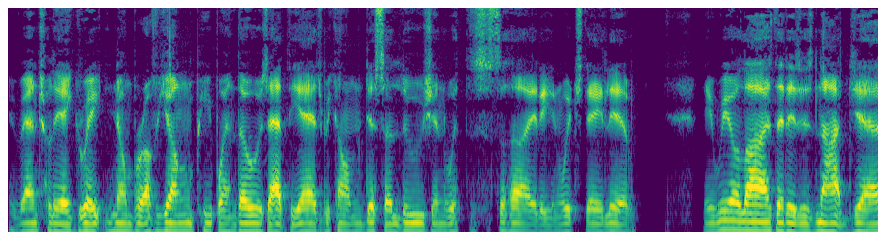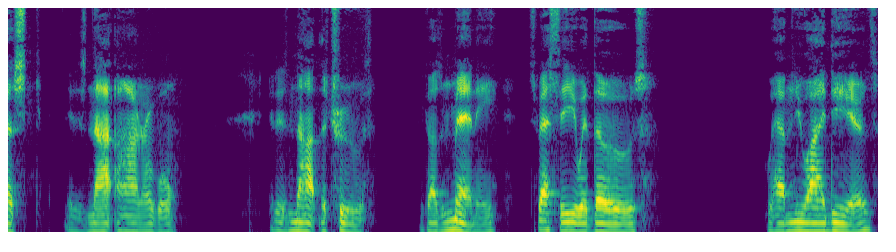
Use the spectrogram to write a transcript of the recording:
Eventually, a great number of young people and those at the edge become disillusioned with the society in which they live. They realize that it is not just it is not honorable. It is not the truth. Because many, especially with those who have new ideas,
